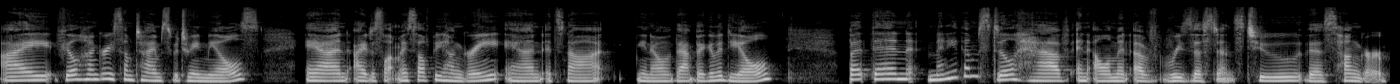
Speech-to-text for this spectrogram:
I feel hungry sometimes between meals and I just let myself be hungry and it's not, you know, that big of a deal. But then many of them still have an element of resistance to this hunger.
